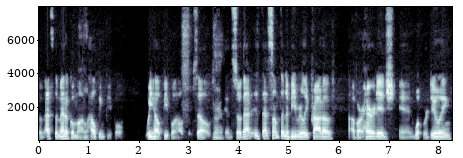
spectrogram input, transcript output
That's the medical model, Mhm. helping people. We help people help themselves, Right. and so that is that's something to be really proud of of our heritage and what we're doing.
